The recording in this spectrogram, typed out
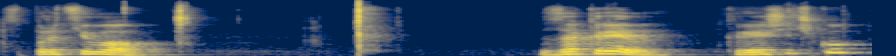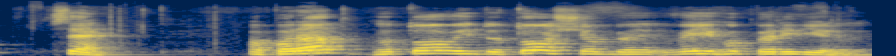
спрацював. Закрили кришечку. Все. Апарат готовий до того, щоб ви його перевірили.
